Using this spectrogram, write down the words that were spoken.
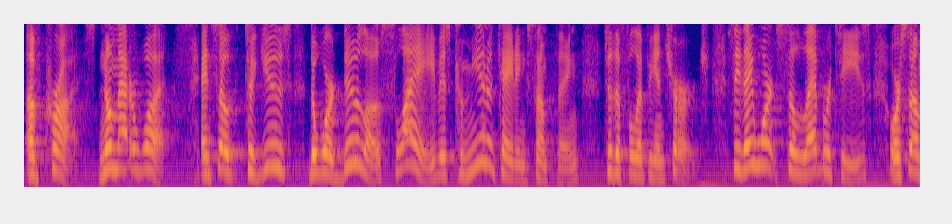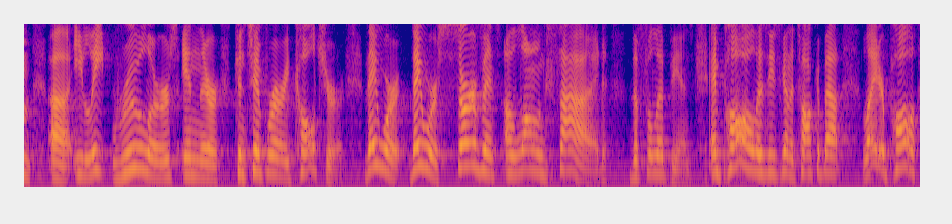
of Christ, no matter what. And so to use the word doulos, slave, is communicating something to the Philippian church. See, they weren't celebrities or some uh, elite rulers in their contemporary culture. They were, they were servants alongside the Philippians. And Paul, as he's going to talk about later, Paul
